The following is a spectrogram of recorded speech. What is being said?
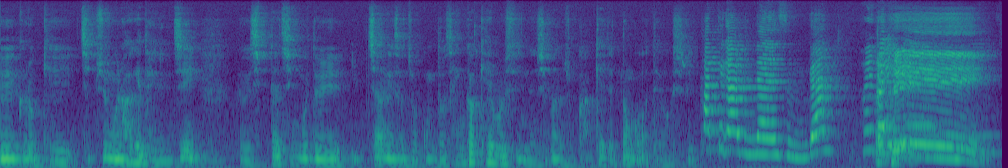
왜 그렇게 집중을 하게 되는지 그 10대 친구들 입장에서 조금 더 생각해 볼 수 있는 시간을 좀 갖게 됐던 것 같아요 확실히 하트가 빛나는 순간 파이팅!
